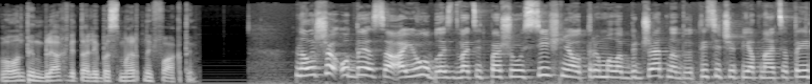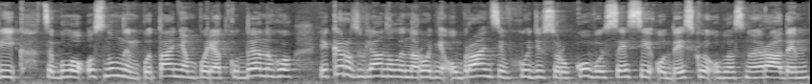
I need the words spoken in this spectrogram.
Валентин Блях, Віталій Безсмертний. Факти. Не лише Одеса, а й область 21 січня отримала бюджет на 2015 рік. Це було основним питанням порядку денного, яке розглянули народні обранці в ході 40-ї сесії Одеської обласної ради.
